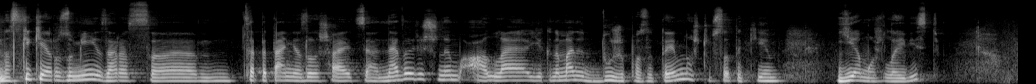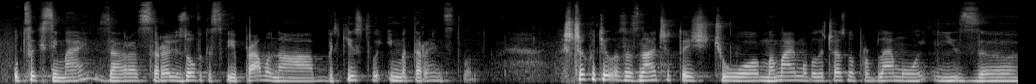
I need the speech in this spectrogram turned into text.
Наскільки я розумію, зараз е, це питання залишається невирішеним, але, як на мене, дуже позитивно, що все-таки є можливість у цих сімей зараз реалізовувати своє право на батьківство і материнство. Ще хотіла зазначити, що ми маємо величезну проблему із е,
